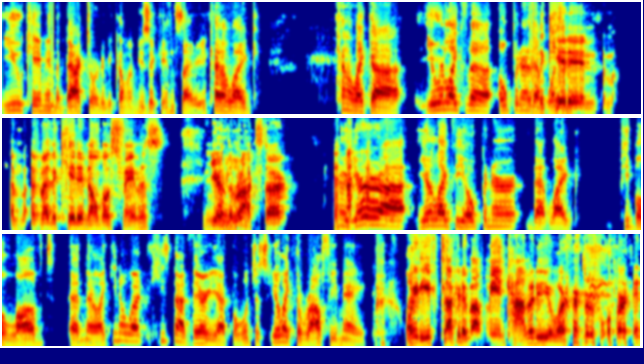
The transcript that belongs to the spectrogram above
you came in the back door to become a music insider. You kind of like, kind of like. Uh, you were like the opener that The kid in, am, am I the kid in Almost Famous? And you're No, the you're- rock star. no, you're. Uh, you're like the opener that like people loved, and they're like, you know what? He's not there yet, but we'll just. You're like the Ralphie May. Like- Wait, are you talking about me in comedy or or in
